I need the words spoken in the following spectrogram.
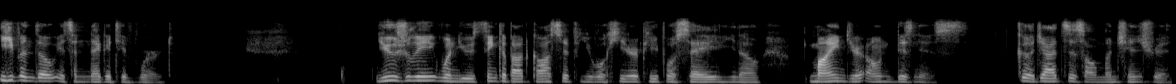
even though it's a negative word usually when you think about gossip, you will hear people say, you know, mind your own business. 各家自扫门前雪，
